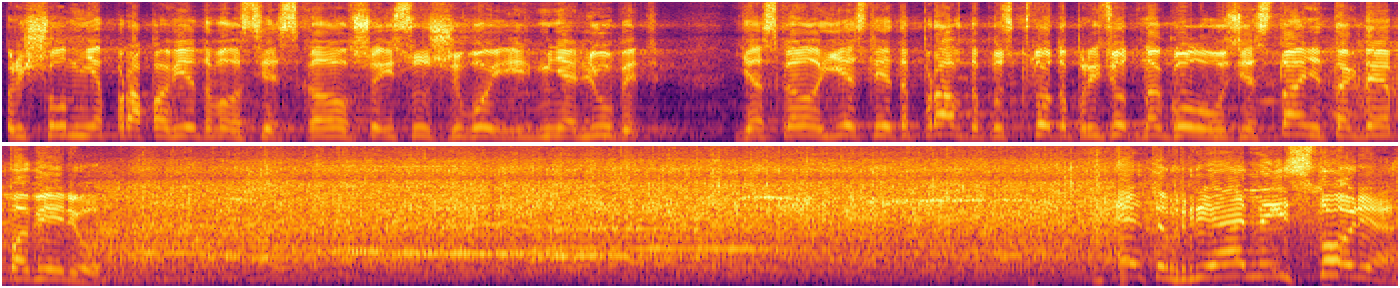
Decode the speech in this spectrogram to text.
пришел, мне проповедовал здесь, сказал, что Иисус живой и меня любит. Я сказал, если это правда, пусть кто-то придет на голову здесь станет, тогда я поверю. Это реальная история.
